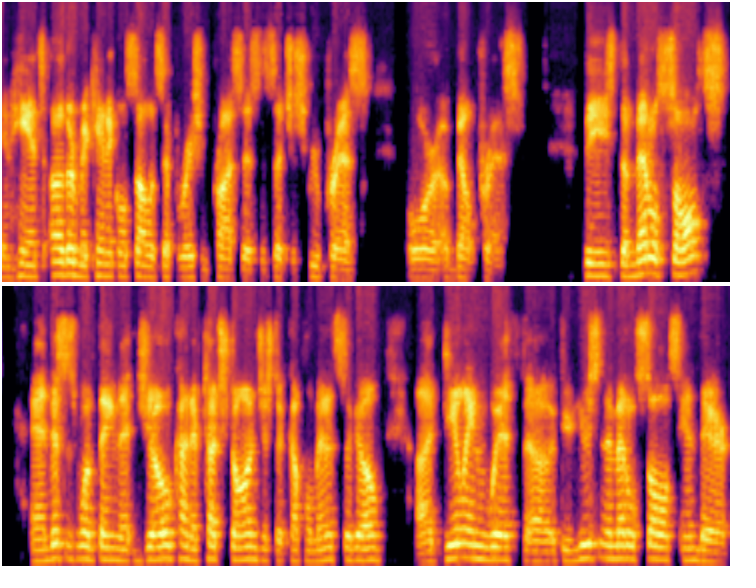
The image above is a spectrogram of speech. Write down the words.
enhance other mechanical solid separation processes such as screw press or a belt press. These, the metal salts, and this is one thing that Joe kind of touched on just a couple minutes ago uh, dealing with, uh, if you're using the metal salts in there,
